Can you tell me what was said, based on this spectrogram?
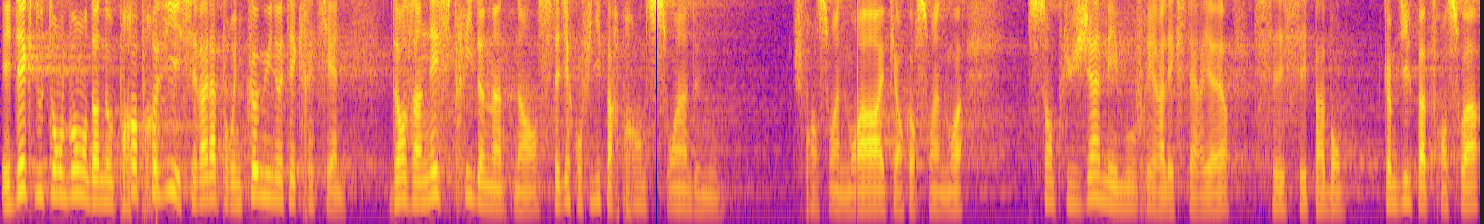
Et dès que nous tombons dans nos propres vies, et c'est valable pour une communauté chrétienne, dans un esprit de maintenance, c'est-à-dire qu'on finit par prendre soin de nous. Je prends soin de moi et puis encore soin de moi sans plus jamais m'ouvrir à l'extérieur, c'est pas bon. Comme dit le pape François,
